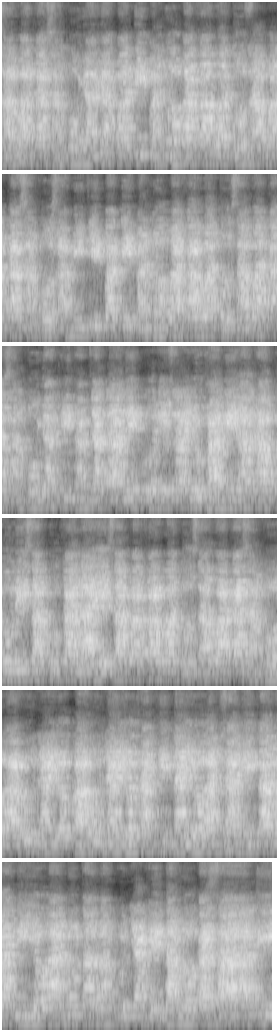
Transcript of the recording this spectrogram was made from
สาวกสังโฆยายาปฏิปันโนภะคะวะโตสาวกสังโฆสามีจิปฏิปันโนภะคะวะโตสาวกสังโฆญาติขันจัตตาริปุริสาอายุยุขานิอาคาปุริสัพุกาลายสัพพะคะวะโตสาวกสังโฆอาหุนายโยปาหุนายโยทักขินายโยอัญชานิกาลนิโยอนุตตรังปุญญาเกตังโลกัสสาติ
